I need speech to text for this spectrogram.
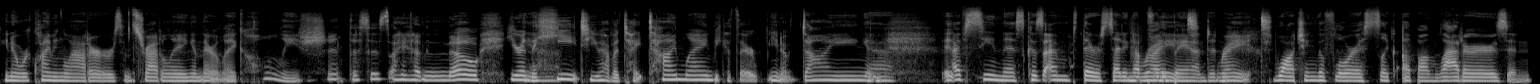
you know we're climbing ladders and straddling, and they're like, "Holy shit, this is!" I had no. You're in the heat. You have a tight timeline because they're you know dying, Yeah. and it- I've seen this because I'm there setting up for the band and right. watching the florists like up on ladders and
